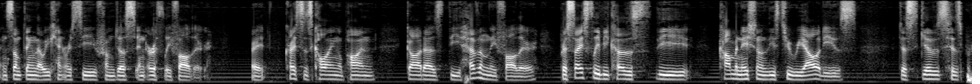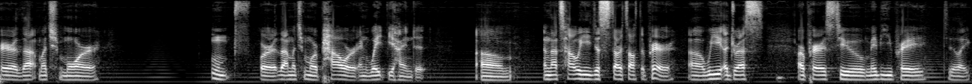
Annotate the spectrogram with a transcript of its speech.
and something that we can't receive from just an earthly father. Right? Christ is calling upon God as the heavenly father precisely because the combination of these two realities just gives his prayer that much more oomph or that much more power and weight behind it. Um, and that's how he just starts off the prayer. Uh, we address our prayers to maybe you pray to like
